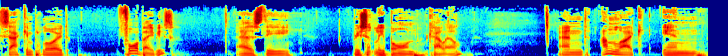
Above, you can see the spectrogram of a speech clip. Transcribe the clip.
Zack employed four babies as the recently born Kal-El. And unlike in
